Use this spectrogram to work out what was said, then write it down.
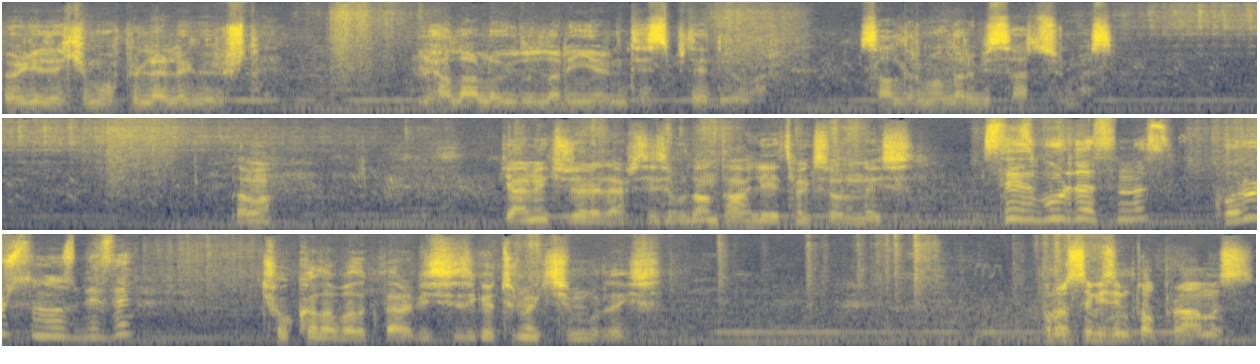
bölgedeki muhbirlerle görüştüm. İHA'larla uyduların yerini tespit ediyorlar. Saldırmaları bir saat sürmez. Tamam. Gelmek üzereler. Sizi buradan tahliye etmek zorundayız. Siz buradasınız. Korursunuz bizi. Çok kalabalıklar. Biz sizi götürmek için buradayız. Burası bizim toprağımız.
